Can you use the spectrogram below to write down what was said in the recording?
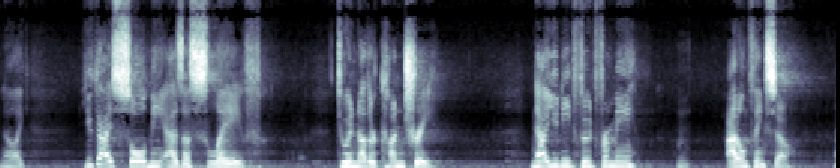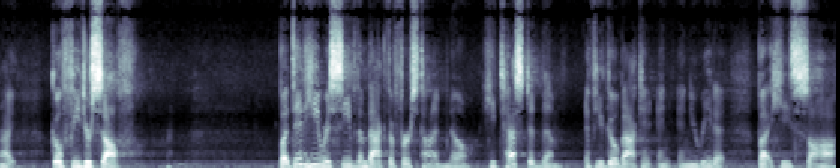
You know, like, you guys sold me as a slave to another country. Now you need food from me? Mm, I don't think so. Right? Go feed yourself. But did he receive them back the first time? No. He tested them if you go back and, and, and you read it. But he saw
